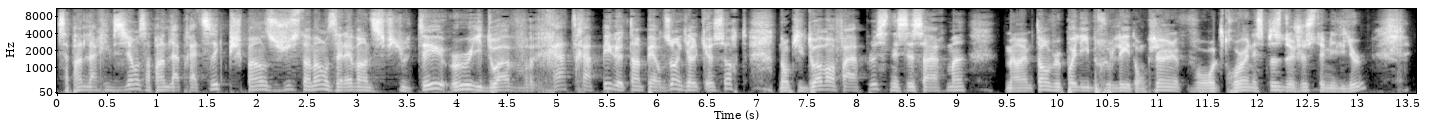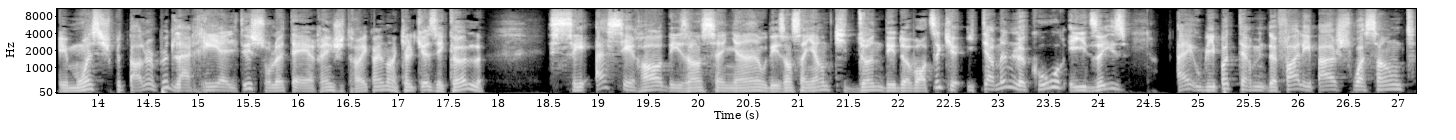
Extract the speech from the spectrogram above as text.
ça prend de la révision, ça prend de la pratique, puis je pense justement aux élèves en difficulté, eux, ils doivent rattraper le temps perdu en quelque sorte. Donc ils doivent en faire plus nécessairement, mais en même temps, on veut pas les brûler. Donc là, il faut trouver une espèce de juste milieu. Et moi, si je peux te parler un peu de la réalité sur le terrain, j'ai travaillé quand même dans quelques écoles. C'est assez rare des enseignants ou des enseignantes qui donnent des devoirs. Tu sais qu'ils terminent le cours et ils disent Hey, oubliez pas de, de faire les pages 60,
